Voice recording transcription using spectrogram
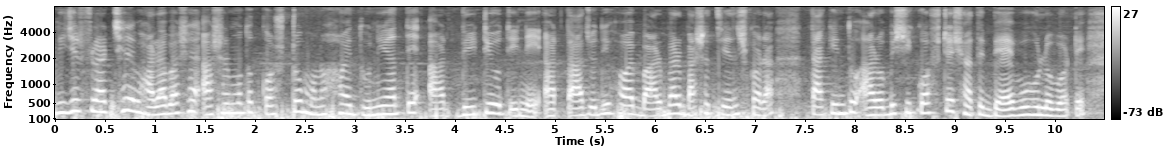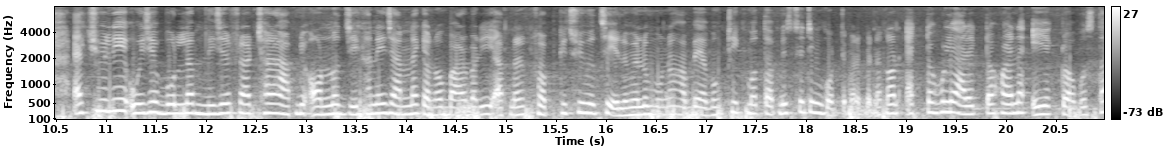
নিজের ফ্ল্যাট ছেড়ে ভাড়া বাসায় আসার মতো কষ্ট মনে হয় দুনিয়াতে আর দ্বিতীয়টি নেই। আর তা যদি হয় বারবার বাসা চেঞ্জ করা, তা কিন্তু আরও বেশি কষ্টের সাথে ব্যয়বহুলও বটে। অ্যাকচুয়ালি ওই যে বললাম, নিজের ফ্ল্যাট ছাড়া আপনি অন্য যেখানেই যান না কেন, বারবারই আপনার সব কিছুই হচ্ছে এলোমেলো মনে হবে এবং ঠিক মতো আপনি সেটিং করতে পারবেন না। কারণ একটা হলে আরেকটা হয় না, এই একটা অবস্থা।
